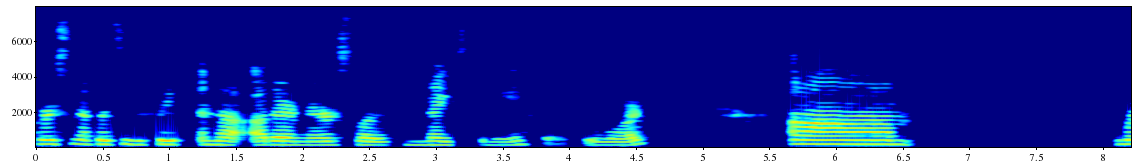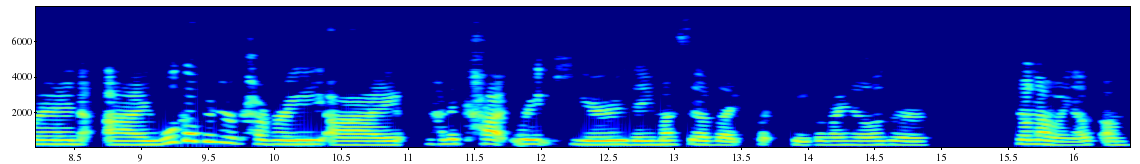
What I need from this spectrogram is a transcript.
person that puts you to sleep and that other nurse was nice to me, thank the Lord. Um when I woke up in recovery, I had a cut right here. They must have like put tape on my nose or no, not my nose, um,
